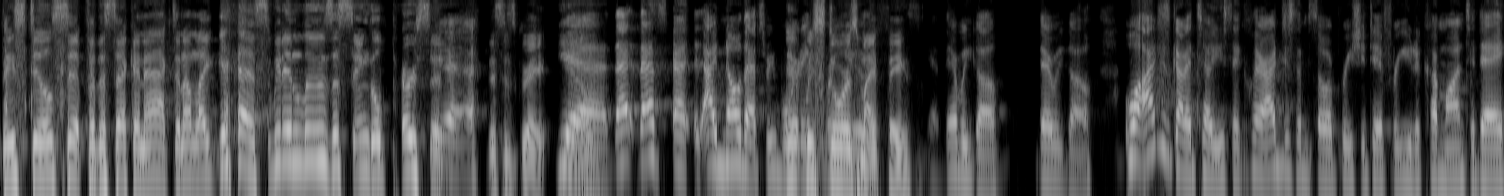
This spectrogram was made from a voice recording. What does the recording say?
They still sit for the second act, and I'm like, yes, we didn't lose a single person. yeah This is great. you know? yeah that that's uh, i know that's rewarding it restores my faith. Yeah, there we go. There we go. Well, I just got to tell you, Sinclair, I just am so appreciative for you to come on today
